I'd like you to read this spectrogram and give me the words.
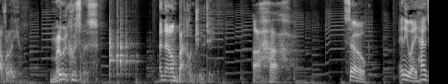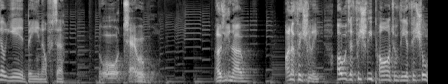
Lovely. Merry Christmas. And now I'm back on duty. Aha. So, anyway, how's your year been, officer? Oh, terrible. As you know, unofficially, I was officially part of the official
